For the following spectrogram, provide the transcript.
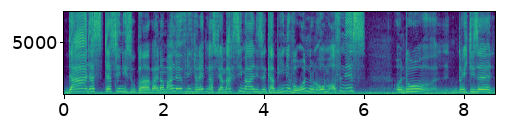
Da, das, das finde ich super, weil normale öffentliche Toiletten hast du ja maximal diese Kabine, wo unten und oben offen ist und du durch diese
